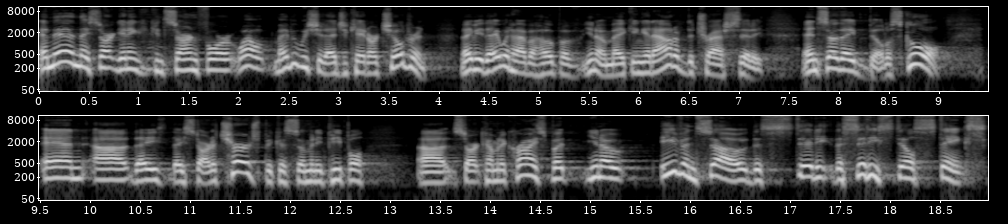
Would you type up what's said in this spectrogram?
And then they start getting concerned for, well, maybe we should educate our children. Maybe they would have a hope of, you know, making it out of the trash city. And so they build a school. And uh, they, they start a church because so many people uh, start coming to Christ. But, you know, even so, the city, the city still stinks.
